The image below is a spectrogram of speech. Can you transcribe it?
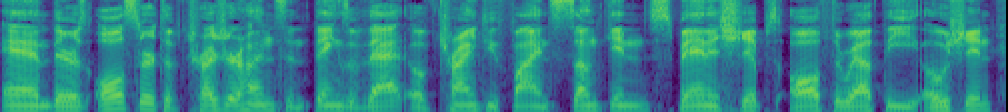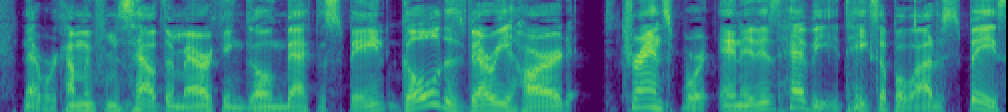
And there's all sorts of treasure hunts and things of that, of trying to find sunken Spanish ships all throughout the ocean that were coming from South America and going back to Spain. Gold is very hard to transport and it is heavy. It takes up a lot of space.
